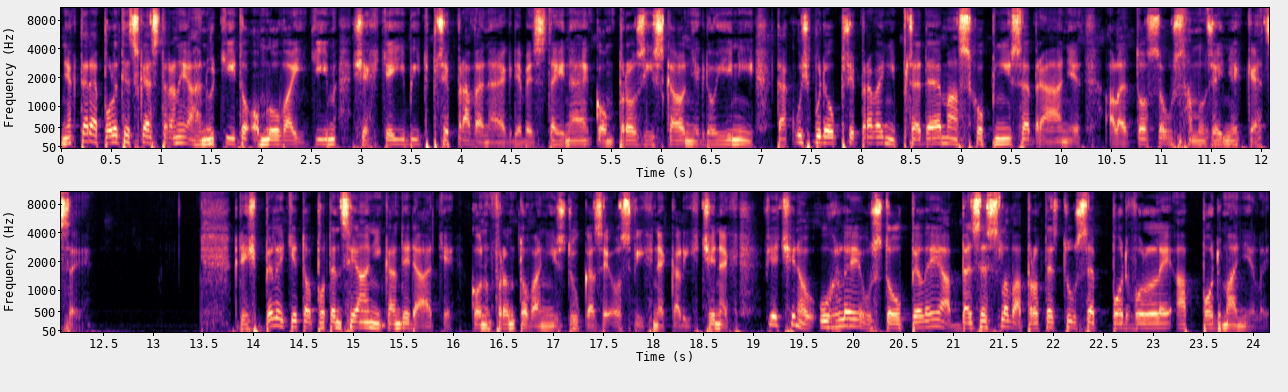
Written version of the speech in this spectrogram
Některé politické strany a hnutí to omlouvají tím, že chtějí být připravené, kdyby stejné kompro získal někdo jiný, tak už budou připraveni předem a schopní se bránit, ale to jsou samozřejmě keci. Když byli tito potenciální kandidáti konfrontovaní s důkazy o svých nekalých činech, většinou uhly ustoupili a beze slova protestů se podvolili a podmanili.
